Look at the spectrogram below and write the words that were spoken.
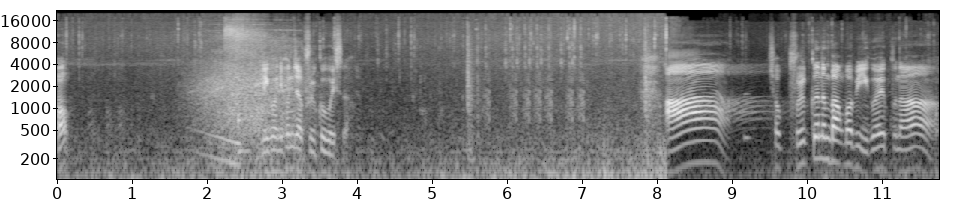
어? 리건이 혼자 불 끄고 있어. 아, 저 불 끄는 방법이 이거였구나.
